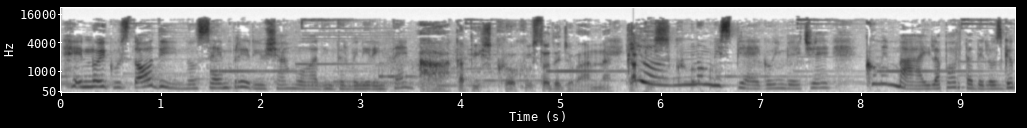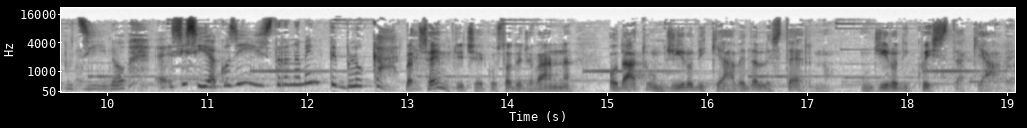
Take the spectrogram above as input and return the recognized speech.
e noi custodi non sempre riusciamo ad intervenire in tempo. Ah, capisco, custode Giovanna, capisco. Io non mi spiego invece come mai la porta dello sgabuzzino eh, si sia così stranamente bloccata. Beh, semplice, custode Giovanna. Ho dato un giro di chiave dall'esterno un giro di questa chiave.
